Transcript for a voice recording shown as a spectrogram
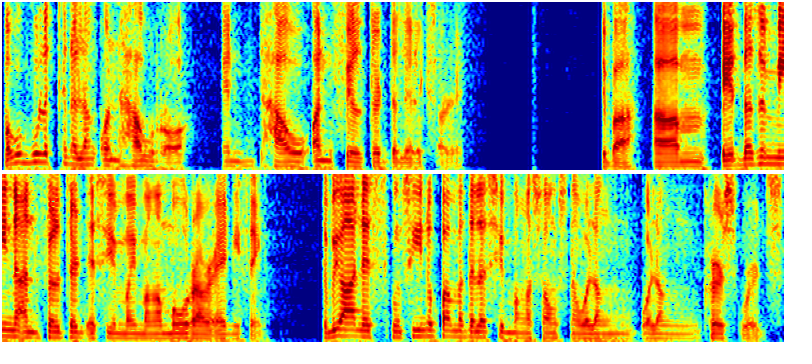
magugulat ka na lang on how raw and how unfiltered the lyrics are. Eh. 'Di ba? Um, it doesn't mean na unfiltered is yung may mga mura or anything. To be honest, kung sino pa madalas yung mga songs na walang walang curse words,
